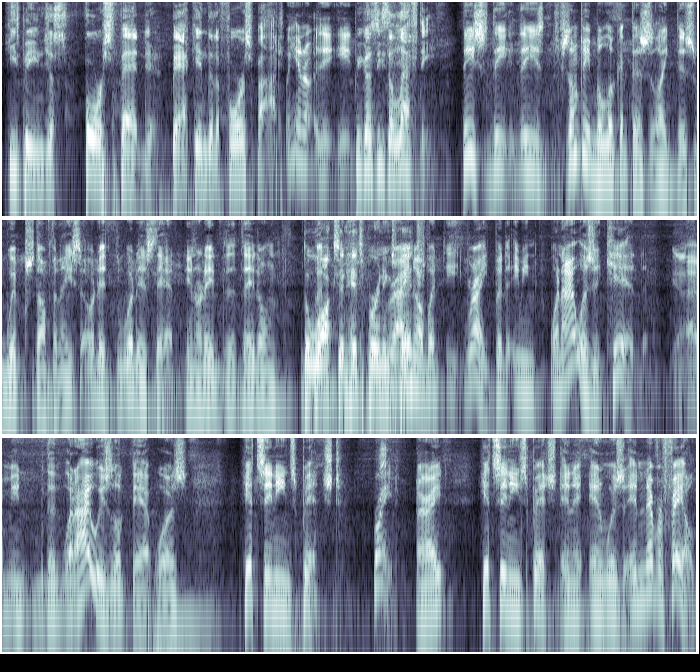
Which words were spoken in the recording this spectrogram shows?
he's being just force fed back into the four spot you know, it- because he's a lefty. these the, these some people look at this like this whip stuff and they say, "Oh, what is that?" You know, they they don't. The walks and hits per innings Right, pitch. no, but right, but I mean, when I was a kid, I mean, the, what I always looked at was hits innings pitched. right. All right, hits innings pitched, and it, and was it never failed.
